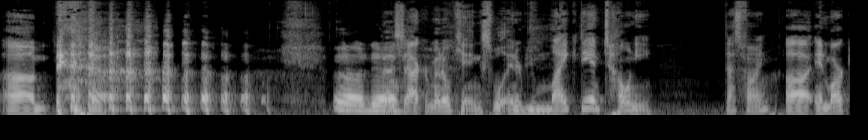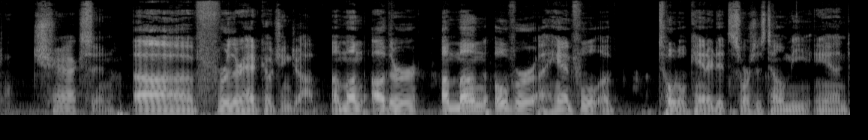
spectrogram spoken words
Um, oh no. the Sacramento Kings will interview Mike D'Antoni. That's fine. Uh, and Mark Jackson uh, for their head coaching job, among other among over a handful of total candidates. Sources tell me and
